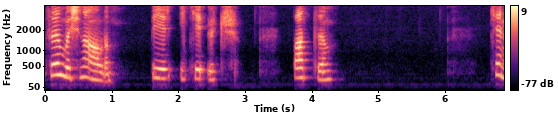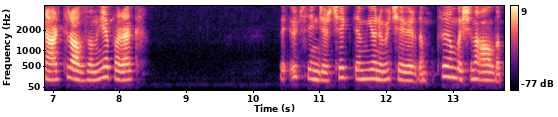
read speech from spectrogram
Tığın başına aldım. 1 2 3 battım. Kenar trabzanı yaparak ve 3 zincir çektim. Yönümü çevirdim. Tığın başını aldım.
